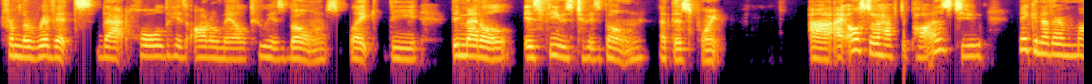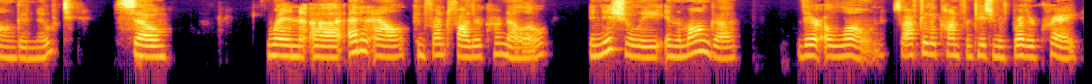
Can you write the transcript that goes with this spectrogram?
from the rivets that hold his automail to his bones, like the the metal is fused to his bone at this point. Uh, I also have to pause to make another manga note. So, when uh, Ed and Al confront Father Cornello, initially in the manga, they're alone. So, after the confrontation with Brother Cray,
